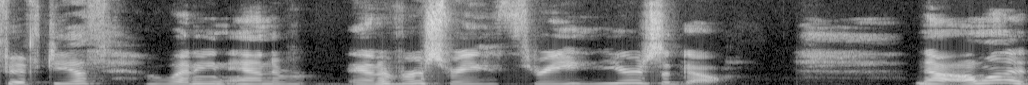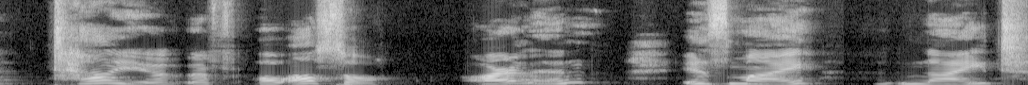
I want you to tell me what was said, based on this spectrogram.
50th wedding anniversary three years ago. Now, I want to tell you oh, also, Arlen is my knight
